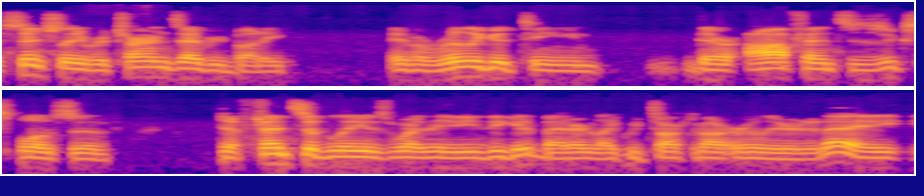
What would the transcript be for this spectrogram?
essentially returns everybody. They have a really good team. Their offense is explosive. Defensively is where they need to get better, like we talked about earlier today.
